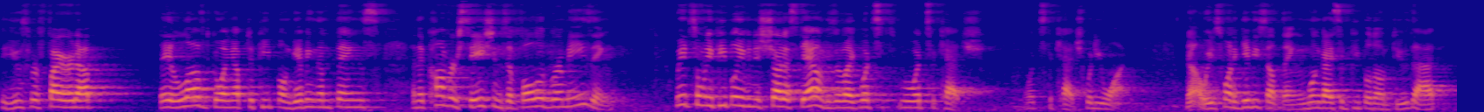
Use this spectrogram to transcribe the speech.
The youth were fired up. They loved going up to people and giving them things. And the conversations that followed were amazing. We had so many people even just shut us down because they're like, what's, what's the catch? What's the catch? What do you want? No, we just want to give you something. And one guy said, People don't do that.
